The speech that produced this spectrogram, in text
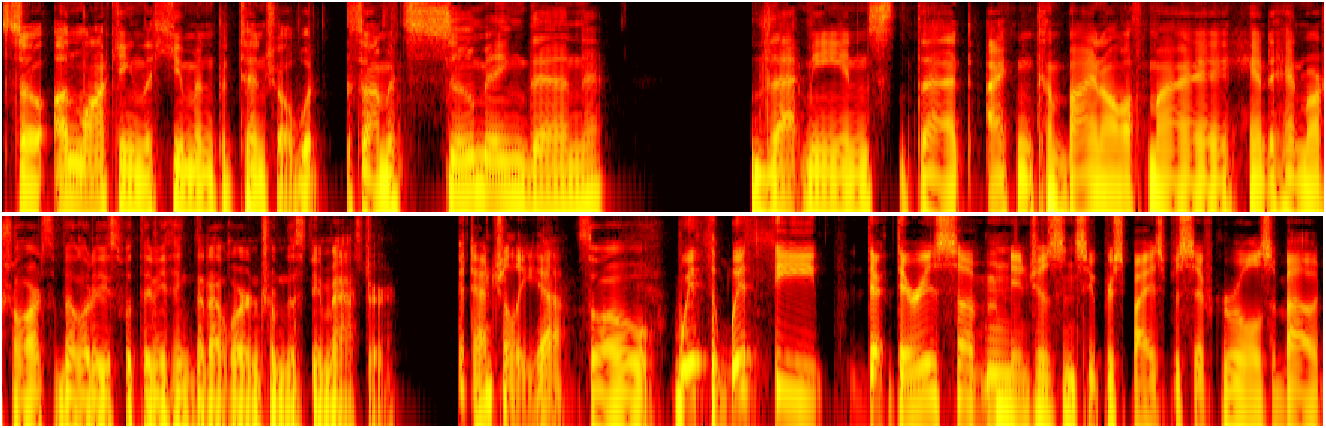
so unlocking the human potential. What? So I'm assuming then that means that I can combine all of my hand-to-hand martial arts abilities with anything that I learned from this new master. Potentially, yeah. So with with the there, there is some ninjas and super spy specific rules about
